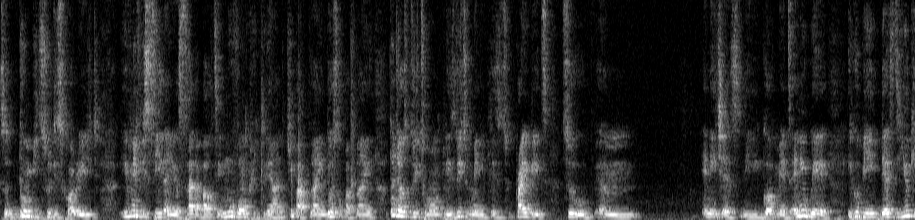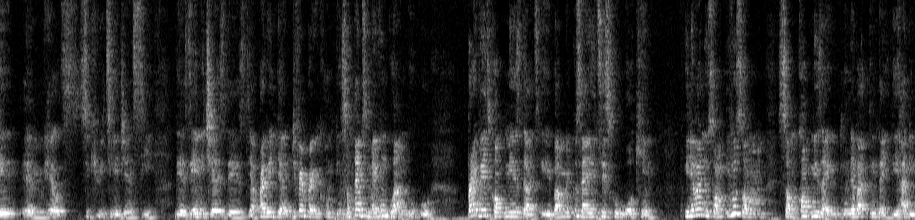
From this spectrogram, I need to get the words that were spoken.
So don't be too discouraged even if you see that you're sad about it, move on quickly and keep applying. Don't stop applying. Don't just do it to one place. Do it to many places. To private, to um, NHS, the government, anywhere. It could be there's the UK um, Health Security Agency. There's the NHS. There's there are private. There are different private companies. Sometimes you might even go and Google private companies that a biomedical scientist could work in you never know some even some some companies that you would never think that they have a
